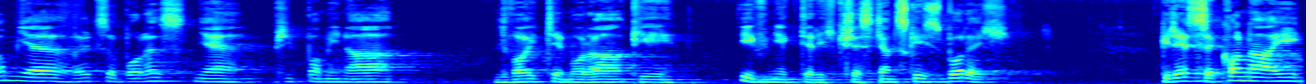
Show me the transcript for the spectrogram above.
To mě velice bolestně připomíná dvojité morálky i v některých křesťanských zborech, kde se konají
